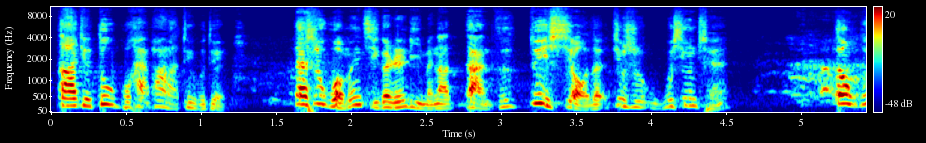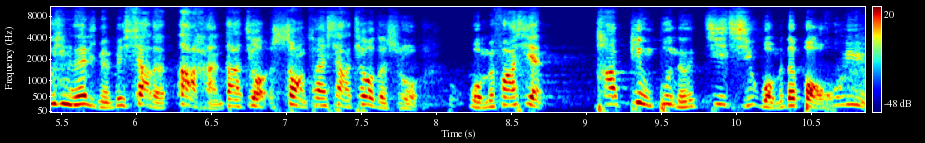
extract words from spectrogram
大家就都不害怕了，对不对？但是我们几个人里面呢，胆子最小的就是吴星辰。当吴星辰在里面被吓得大喊大叫、上蹿下跳的时候，我们发现他并不能激起我们的保护欲。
